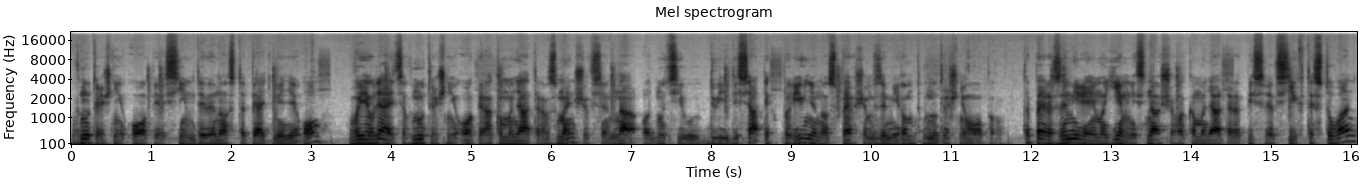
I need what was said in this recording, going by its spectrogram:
Внутрішній опір 7,95 мОм. Виявляється, внутрішній опір акумулятора зменшився на 1,2 порівняно з першим заміром внутрішнього опору. Тепер заміряємо ємність нашого акумулятора після всіх тестувань.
